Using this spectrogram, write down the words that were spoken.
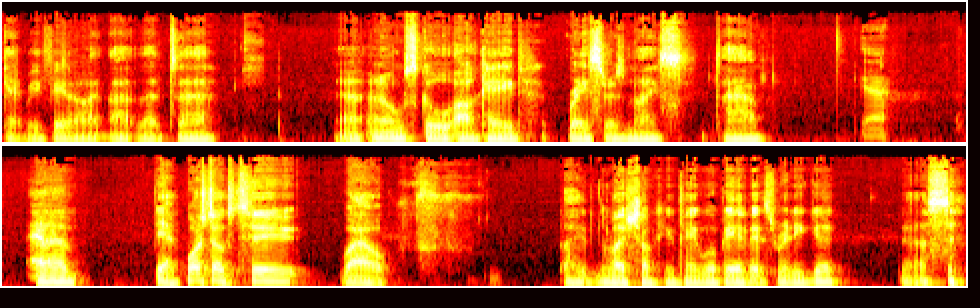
get me feeling like that. That uh, yeah, an old school arcade racer is nice to have. Yeah. Anyway, Um, yeah, Watch Dogs 2, well, I think the most shocking thing will be if it's really good. Yes.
